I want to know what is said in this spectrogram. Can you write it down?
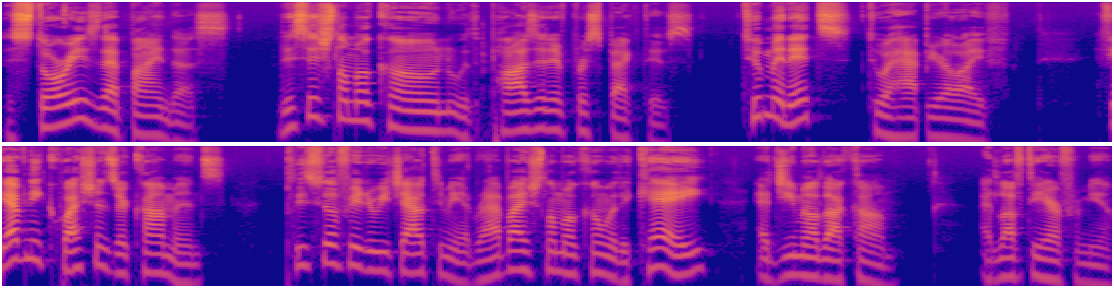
The stories that bind us. This is Shlomo Kohn with positive perspectives. Two minutes to a happier life. If you have any questions or comments, please feel free to reach out to me at Rabbi Shlomo Kohn with a K at gmail.com. I'd love to hear from you.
